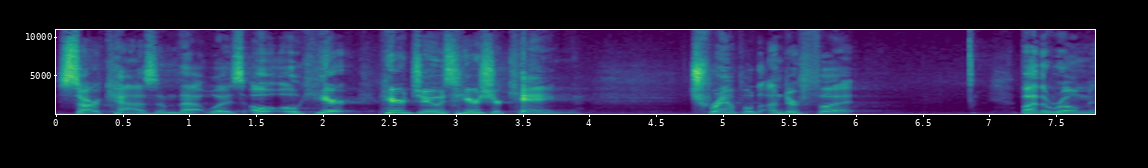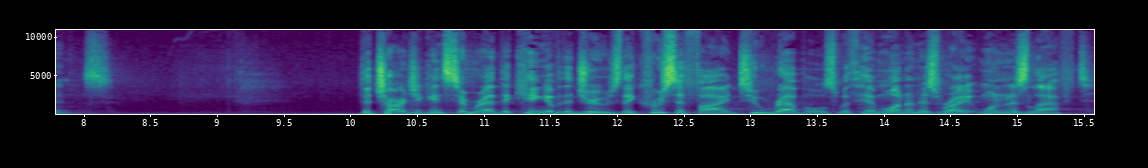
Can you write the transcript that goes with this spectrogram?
sarcasm. That was, oh, oh, here, here, Jews, here's your king. Trampled underfoot by the Romans. The charge against him read, the king of the Jews. They crucified two rebels with him, one on his right, one on his left.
